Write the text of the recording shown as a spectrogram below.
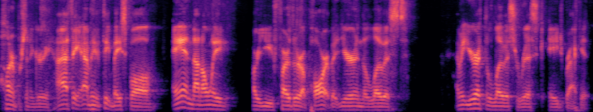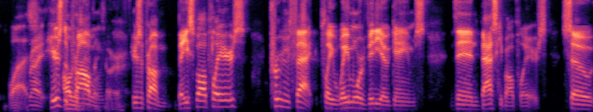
hundred percent agree. I think. I mean, I think baseball, and not only are you further apart, but you're in the lowest. I mean, you're at the lowest risk age bracket wise. Right. Here's the problem. Here's the problem. Baseball players, proven fact, play way more video games than basketball players. So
